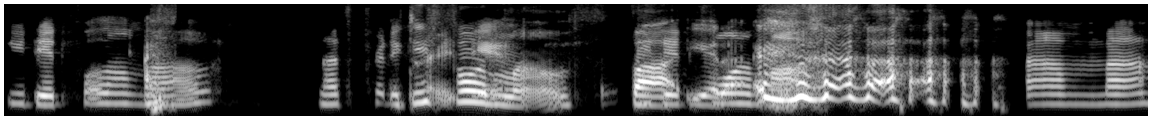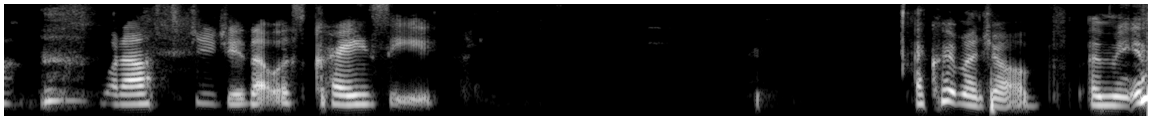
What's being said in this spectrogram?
you did fall in love. That's I pretty did crazy. fall in love, but did you fall know. in Um, uh, what else did you do that was crazy? I quit my job. I mean,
